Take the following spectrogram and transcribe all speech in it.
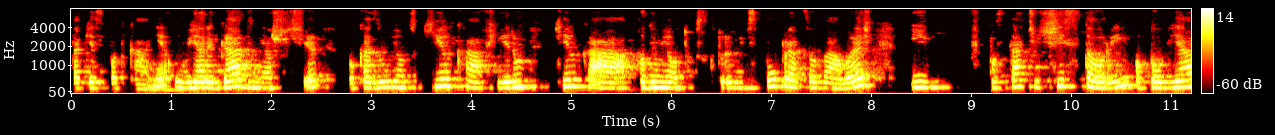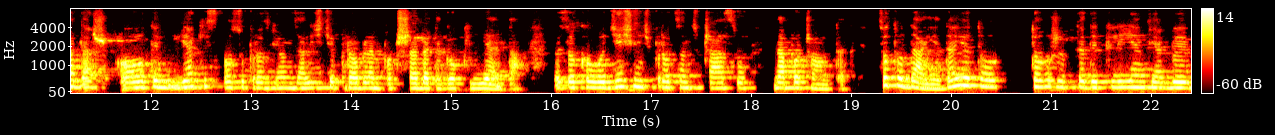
takie spotkanie, uwiarygadniasz się, pokazując kilka firm, kilka podmiotów, z którymi współpracowałeś i w postaci historii opowiadasz o tym, w jaki sposób rozwiązaliście problem, potrzebę tego klienta. To jest około 10% czasu na początek. Co to daje? Daje to to, że wtedy klient jakby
